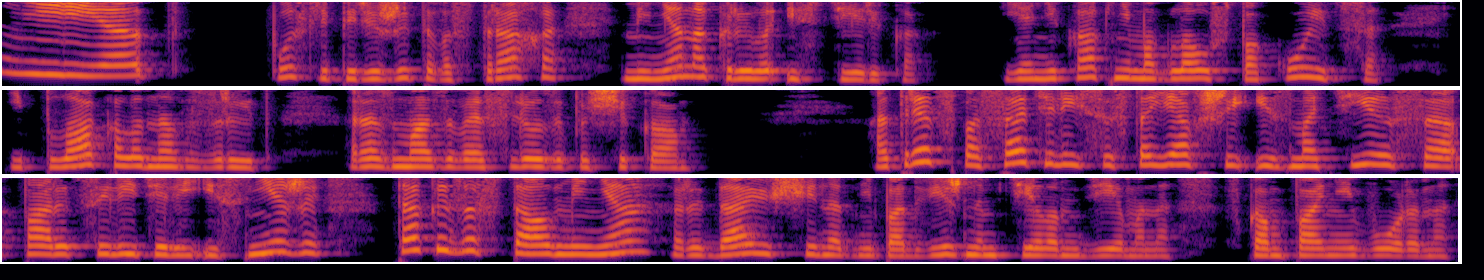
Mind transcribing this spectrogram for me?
«Нет!» После пережитого страха меня накрыла истерика. Я никак не могла успокоиться и плакала на взрыд, размазывая слезы по щекам. Отряд спасателей, состоявший из Матиаса, пары целителей и Снежи, так и застал меня, рыдающий над неподвижным телом демона в компании ворона.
